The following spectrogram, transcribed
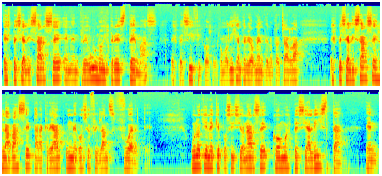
especializarse en entre uno y tres temas específicos. Como dije anteriormente en otra charla, especializarse es la base para crear un negocio freelance fuerte. Uno tiene que posicionarse como especialista en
